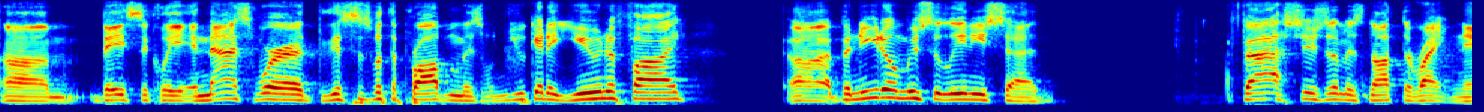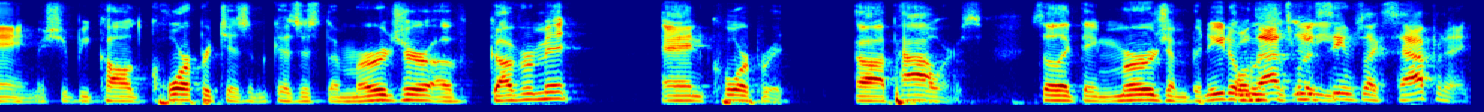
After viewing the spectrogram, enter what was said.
um, basically, and that's where this is what the problem is when you get a unified. Uh, Benito Mussolini said, "Fascism is not the right name. It should be called corporatism because it's the merger of government and corporate uh, powers." So like they merge them. Benito Well, Mussolini. that's what it seems like's happening.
